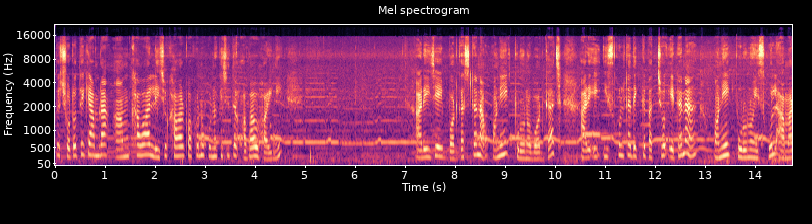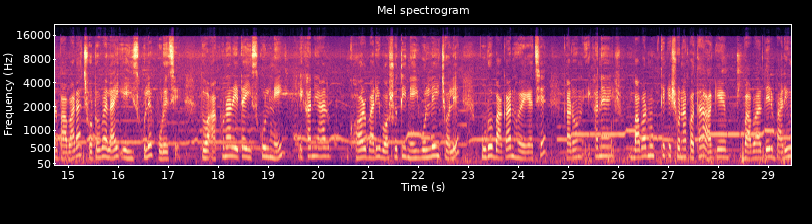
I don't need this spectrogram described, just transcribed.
তো ছোট থেকে আমরা আম খাওয়া, লিচু খাওয়ার কখনো কোনো কিছুতে অভাব হয়নি। আর এই যে এই বটগাছটা না, অনেক পুরনো বটগাছ। আর এই স্কুলটা দেখতে পাচ্ছ, এটা না অনেক পুরনো স্কুল। আমার বাবারা ছোটোবেলায় এই স্কুলে পড়েছে। তো এখন আর এটা স্কুল নেই। এখানে আর ঘর বাড়ি বসতি নেই বললেই চলে, পুরো বাগান হয়ে গেছে। কারণ এখানে বাবার মুখ থেকে শোনা কথা, আগে বাবাদের বাড়িও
